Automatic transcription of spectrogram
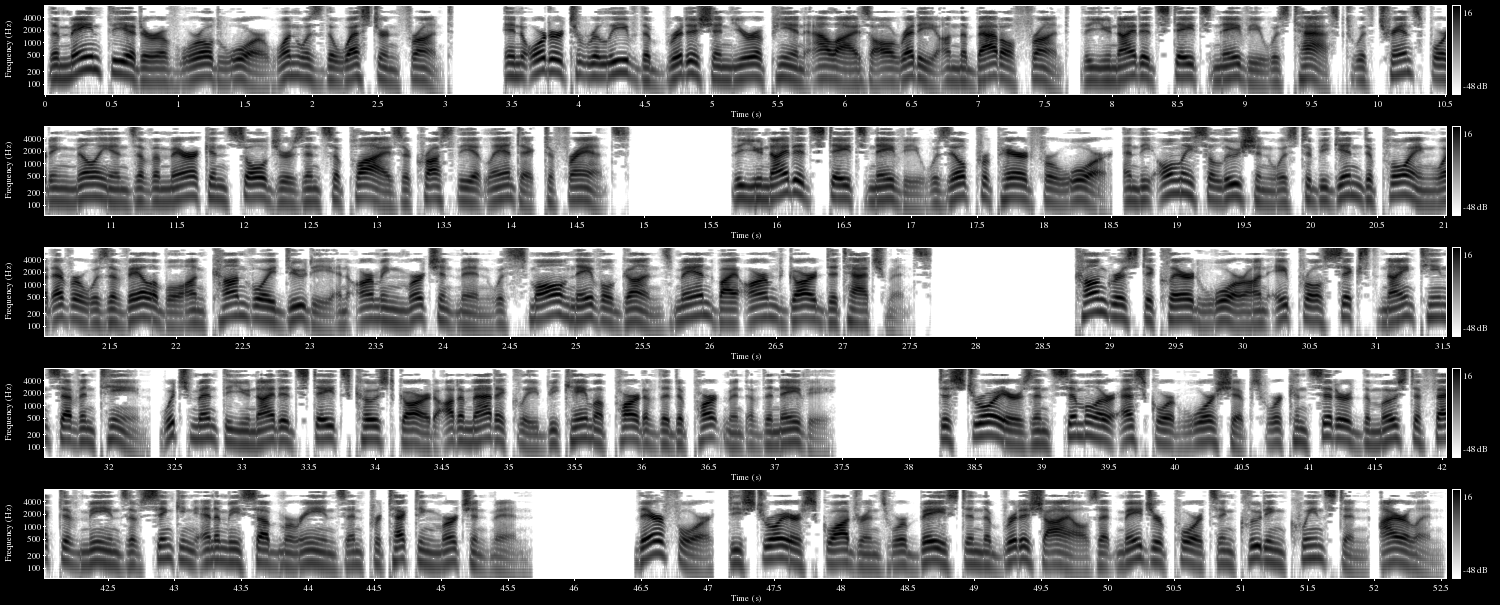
The main theatre of World War I was the Western Front. In order to relieve the British and European allies already on the battle front, the United States Navy was tasked with transporting millions of American soldiers and supplies across the Atlantic to France. The United States Navy was ill-prepared for war, and the only solution was to begin deploying whatever was available on convoy duty and arming merchantmen with small naval guns manned by armed guard detachments. Congress declared war on April 6, 1917, which meant the United States Coast Guard automatically became a part of the Department of the Navy. Destroyers and similar escort warships were considered the most effective means of sinking enemy submarines and protecting merchantmen. Therefore, destroyer squadrons were based in the British Isles at major ports including Queenstown, Ireland.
